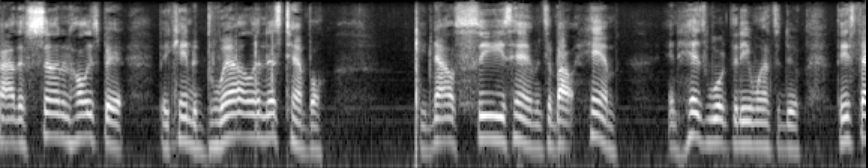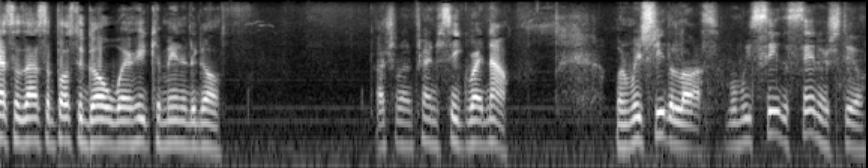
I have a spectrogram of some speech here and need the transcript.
Father, Son, and Holy Spirit became to dwell in this temple. He now sees Him. It's about Him and His work that He wants to do. These vessels are supposed to go where He commanded to go. That's what I'm trying to seek right now. When we see the lost, when we see the sinners still,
